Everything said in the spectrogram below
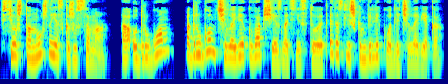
Все, что нужно, я скажу сама. А о другом? О другом человеку вообще знать не стоит. Это слишком велико для человека».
